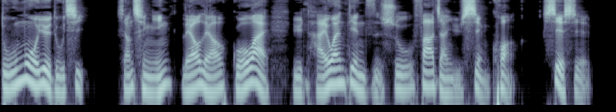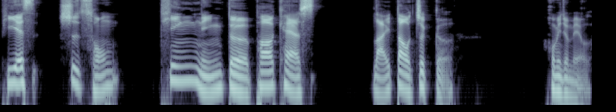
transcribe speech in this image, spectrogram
读墨阅读器，想请您聊聊国外与台湾电子书发展与现况。谢谢。P.S. 是从。”听您的 podcast 来到这个后面就没有了，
